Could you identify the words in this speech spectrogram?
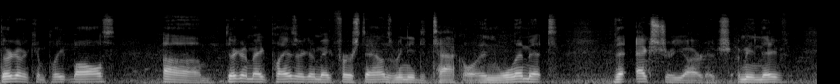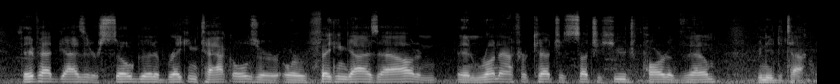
They're going to complete balls. Um, they're going to make plays. They're going to make first downs. We need to tackle and limit the extra yardage. I mean, they've they've had guys that are so good at breaking tackles or, or faking guys out, and, and run after catch is such a huge part of them. We need to tackle.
